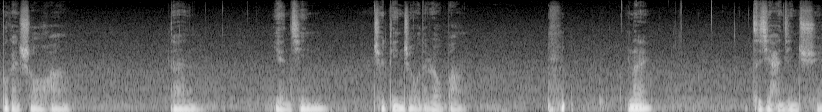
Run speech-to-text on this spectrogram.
不敢说话，但眼睛却盯着我的肉棒。来，自己含进去。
